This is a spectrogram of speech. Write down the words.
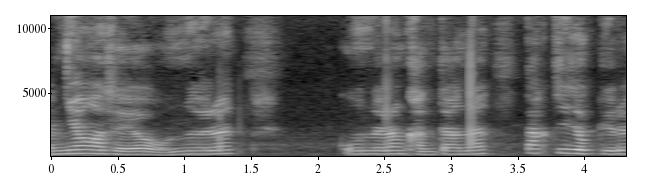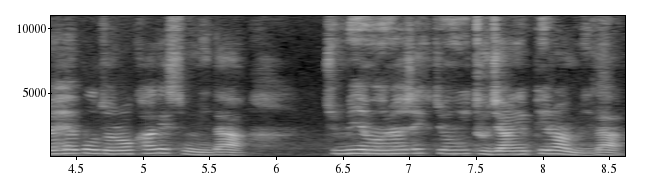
안녕하세요. 오늘은 오늘은 간단한 딱지 접기를 해보도록 하겠습니다. 준비물은 색종이 두 장이 필요합니다.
